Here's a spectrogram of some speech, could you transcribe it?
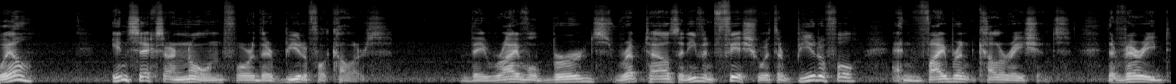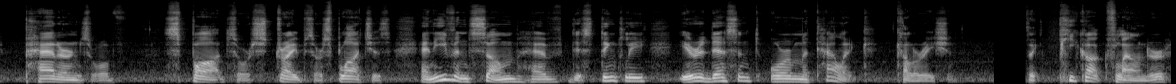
Well, insects are known for their beautiful colors. They rival birds, reptiles, and even fish with their beautiful and vibrant colorations, their varied patterns of spots or stripes or splotches, and even some have distinctly iridescent or metallic coloration. The peacock flounder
